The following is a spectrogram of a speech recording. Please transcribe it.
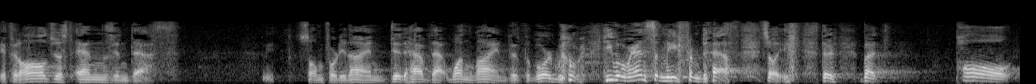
if it all just ends in death? Psalm 49 did have that one line that the Lord will, He will ransom me from death. So, there, but Paul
